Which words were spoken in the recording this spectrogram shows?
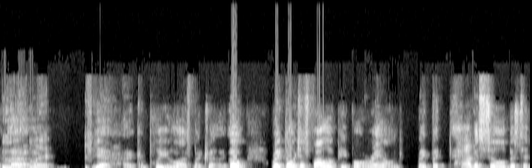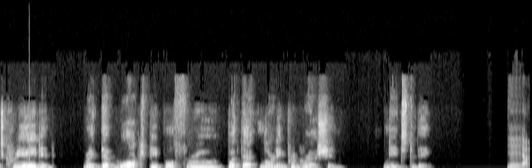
Google uh, it. Yeah, I completely lost my train. Oh, right. Don't just follow people around, right? But have mm-hmm. a syllabus that's created, right, that walks people through what that learning progression needs to be. Yeah.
